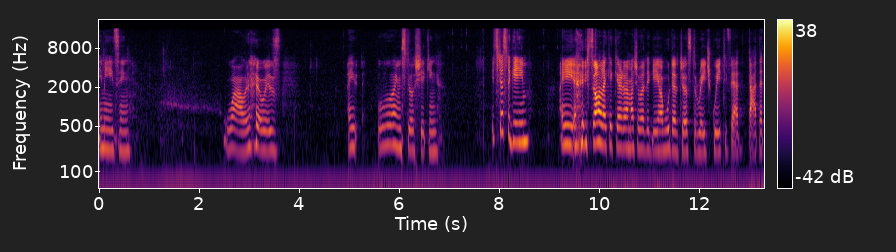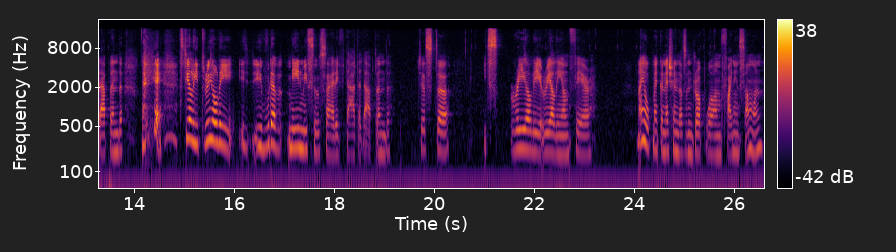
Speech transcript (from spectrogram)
Amazing. Wow, that was... I... Oh, I'm still shaking. It's just a game. I, it's not like I care that much about the game. I would have just rage quit if that, that had happened. Still, it really, it, it, would have made me so sad if that had happened. Just, uh, it's really, really unfair. And I hope my connection doesn't drop while I'm fighting someone.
